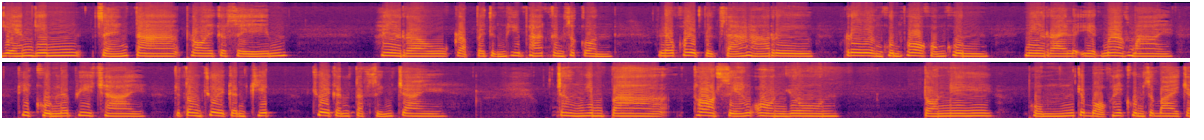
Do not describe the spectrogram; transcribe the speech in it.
แย้มยิ้ม แสงตา พลอยเกษม ให้เรากลับไปถึงที่พักกันซะก่อน แล้วค่อยปรึกษาหารือ เรื่องคุณพ่อของคุณ มีรายละเอียดมากมาย ที่คุณและพี่ชาย จะต้องช่วยกันคิด ช่วยกันตัดสินใจ จังยิมปาทอดเสียงอ่อนโยน ตอนนี้ผมจะบอกให้คุณสบายใจ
